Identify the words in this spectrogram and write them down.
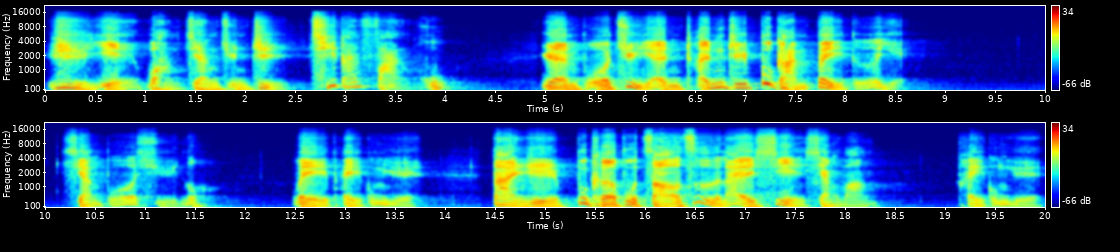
日夜望将军至，岂敢反乎？愿伯具言，臣之不敢背德也。项伯许诺，谓沛公曰：“旦日不可不早自来谢项王。”沛公曰：“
